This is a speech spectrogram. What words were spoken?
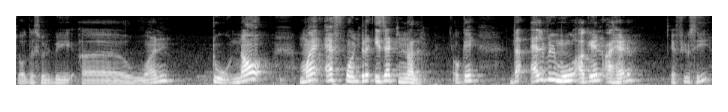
So this will be uh, one two. Now my f pointer is at null okay? The l will move again ahead. If you see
